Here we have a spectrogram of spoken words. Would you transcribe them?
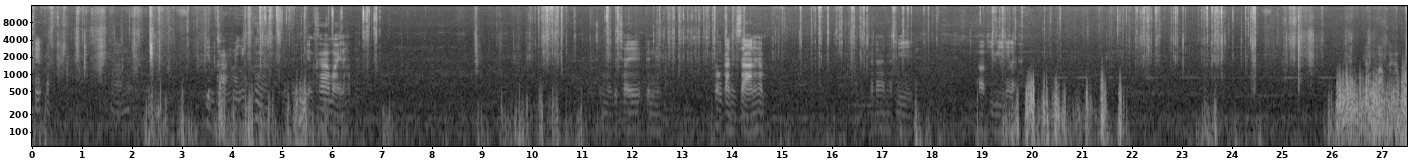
เทสก่อนมาเนี่ย เปลี่ยนขาใหม่เอง อืมเปลี่ยนค่าใหม่นะครับช่องนี้จะ ใช้เป็นช่องการศึกษานะครับ ก็ได้นะดีเอาทีวีนี่แหละ การปรับนะครับช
